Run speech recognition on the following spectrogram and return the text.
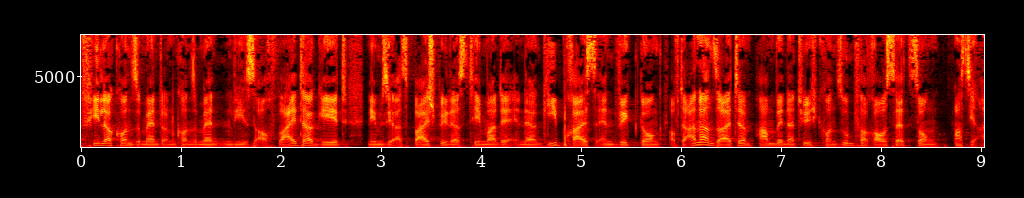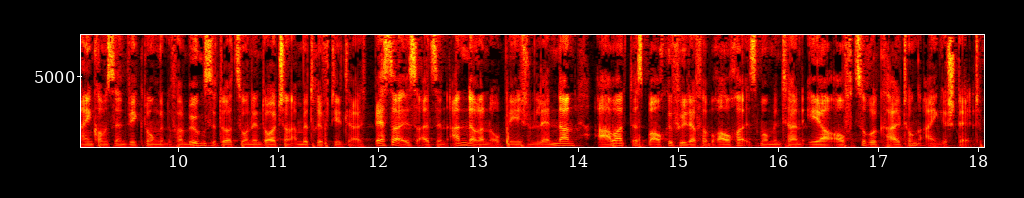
vieler Konsumentinnen und Konsumenten, wie es auch weitergeht. Nehmen Sie als Beispiel das Thema der Energiepreisentwicklung. Auf der anderen Seite haben wir natürlich Konsumvoraussetzungen, was die Einkommensentwicklung und Vermögenssituation in Deutschland anbetrifft, die vielleicht besser ist als in anderen europäischen Ländern. Aber das Bauchgefühl der Verbraucher ist momentan eher auf Zurückhaltung eingestellt.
